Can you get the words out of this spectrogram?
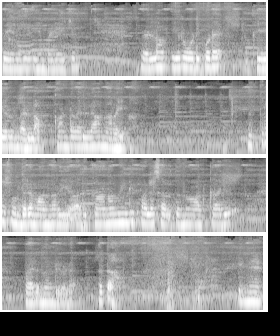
പെയ്ത് കഴിയുമ്പോഴേക്കും. വെള്ളം ഈ റോഡിൽ കൂടെ കയറും വെള്ളം. കണ്ടതെല്ലാം നിറയും. എത്ര സുന്ദരമാണെന്നറിയോ? അത് കാണാൻ വേണ്ടി പല സ്ഥലത്തുനിന്നും ആൾക്കാർ വരുന്നുണ്ട് ഇവിടെ. കേട്ടോ? പിന്നെ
